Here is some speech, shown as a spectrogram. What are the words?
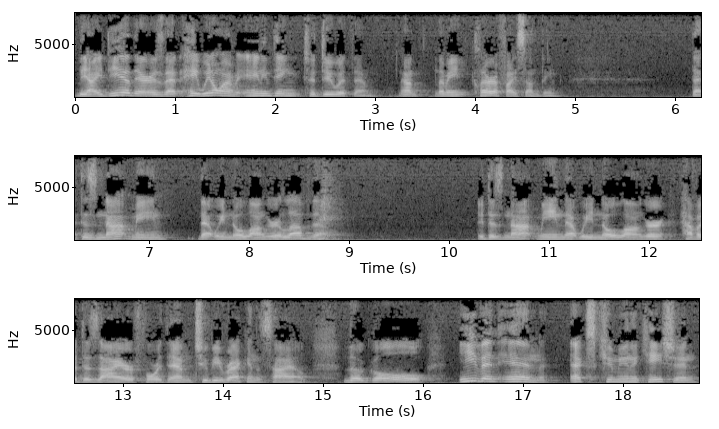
the idea there is that, hey, we don't have anything to do with them. Now, let me clarify something. That does not mean that we no longer love them. It does not mean that we no longer have a desire for them to be reconciled. The goal, even in excommunication,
